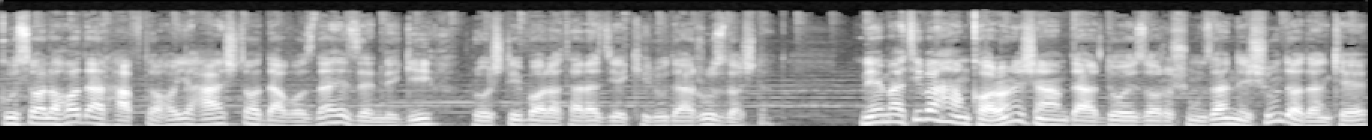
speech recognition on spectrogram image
گوساله ها در هفته های 8 تا 12 زندگی رشدی بالاتر از یک کیلو در روز داشتند. نعمتی و همکارانش هم در 2016 نشون دادند که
